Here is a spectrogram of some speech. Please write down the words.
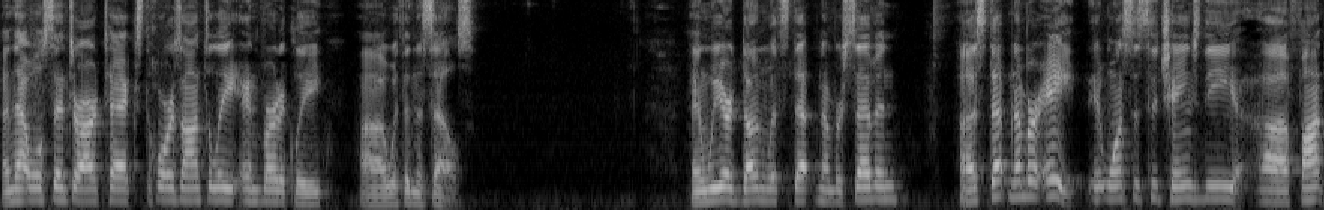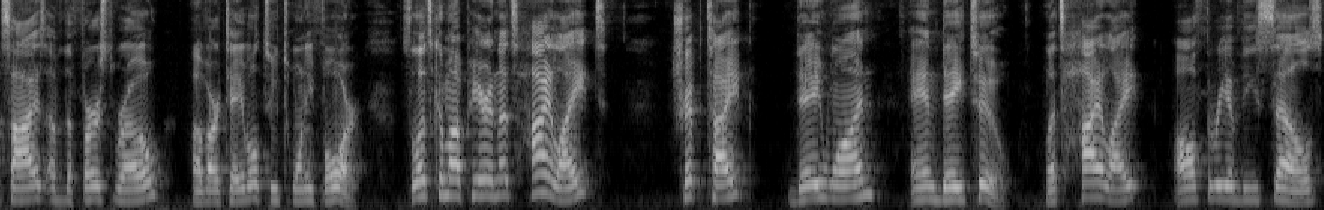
And that will center our text horizontally and vertically uh, within the cells. And we are done with step number seven. Uh, step number eight, it wants us to change the uh, font size of the first row of our table to 24. So let's come up here and let's highlight trip type, day one, and day two. Let's highlight all three of these cells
